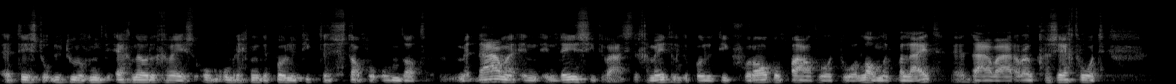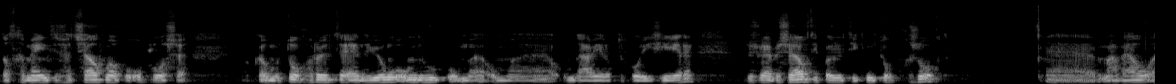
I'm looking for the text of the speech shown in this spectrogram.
het is tot nu toe nog niet echt nodig geweest om, om richting de politiek te stappen, omdat met name in, in deze situatie de gemeentelijke politiek vooral bepaald wordt door landelijk beleid. Daar waar er ook gezegd wordt dat gemeentes het zelf mogen oplossen, komen toch Rutte en de jongen om de hoek om, uh, om, uh, om daar weer op te corrigeren. Dus we hebben zelf die politiek niet opgezocht. Uh, maar wel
